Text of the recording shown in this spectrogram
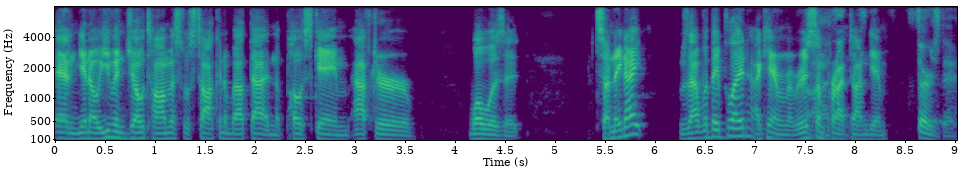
and you know, even Joe Thomas was talking about that in the post game after what was it? Sunday night? Was that what they played? I can't remember. It's some uh, primetime game. Thursday.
